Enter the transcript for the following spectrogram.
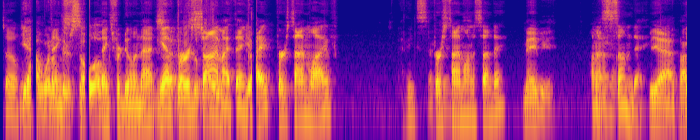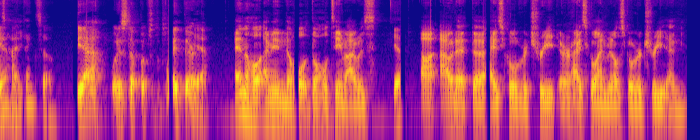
So yeah, went Thanks. up there solo. thanks for doing that. Yeah, first the plate. time I think, right? First time live, I think second. first time on a Sunday, maybe on a know. Sunday. Yeah, Yeah. I think so. Yeah, way to step up to the plate there. Yeah. and the whole. I mean, the whole the whole team. I was Yep. uh, out at the high school retreat or high school and middle school retreat, and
